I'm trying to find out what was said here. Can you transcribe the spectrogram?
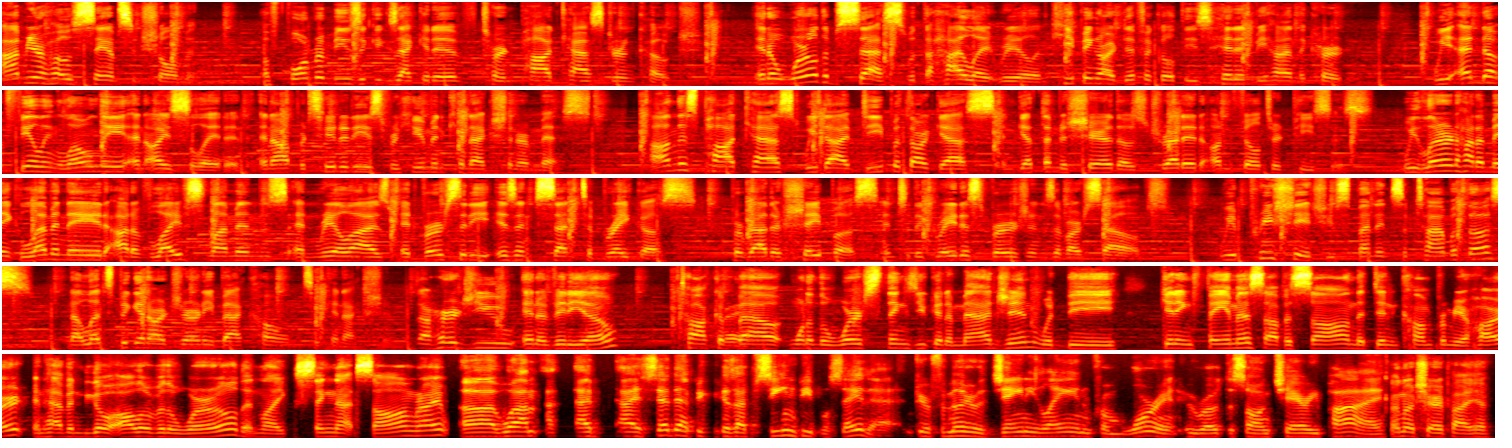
I'm your host, Samson Schulman a former music executive turned podcaster and coach. In a world obsessed with the highlight reel and keeping our difficulties hidden behind the curtain, we end up feeling lonely and isolated, and opportunities for human connection are missed. On this podcast, we dive deep with our guests and get them to share those dreaded, unfiltered pieces. We learn how to make lemonade out of life's lemons and realize adversity isn't sent to break us, but rather shape us into the greatest versions of ourselves. We appreciate you spending some time with us. Now let's begin our journey back home to connection. I heard you in a video talk Right. about one of the worst things you could imagine would be getting famous off a song that didn't come from your heart and having to go all over the world and like sing that song, right? Uh, well, I'm, I, I said that because I've seen people say that. If you're familiar with Jani Lane from Warrant, who wrote the song Cherry Pie, I know Cherry Pie, yeah.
